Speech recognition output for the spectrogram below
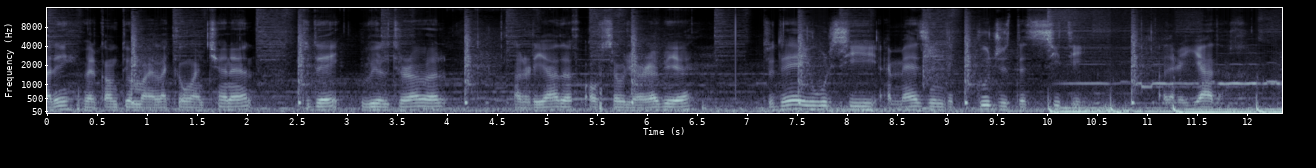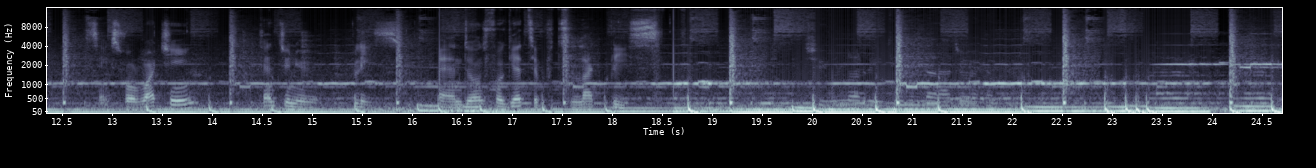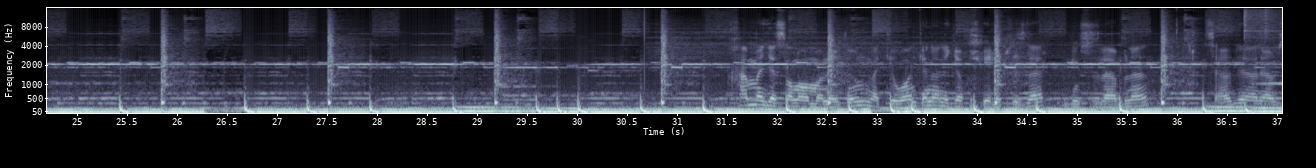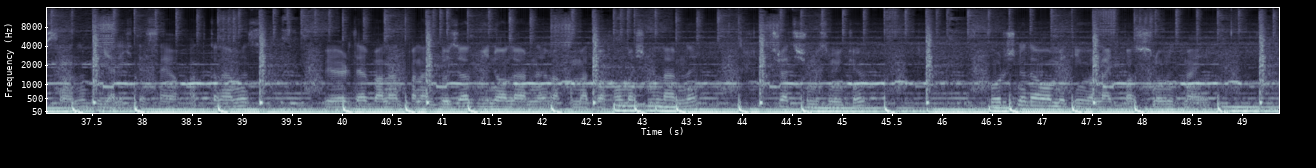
everybody, welcome to my Lucky One channel. Today we'll travel Al Riyadh of Saudi Arabia. Today you will see amazing the gorgeous the city Al Riyadh. Thanks for watching. Continue please. And don't forget to put like please. Assalomu alaykum. Lucky One kanaliga xush kelibsizlar. Bugun sizlar bilan Saudiya Arabistoni birgalikda sayohat qilamiz. Bu yerda baland-baland go'zal binolarni va qimmatbaho mashinalarni uchratishimiz mumkin. Ko'rishni davom eting va like bosishni unutmang.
